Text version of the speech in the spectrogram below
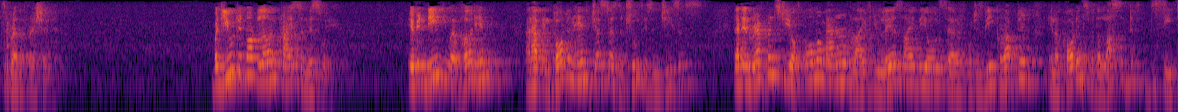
It's a breath of fresh air. But you did not learn Christ in this way. If indeed you have heard him and have been taught in him, just as the truth is in Jesus, that in reference to your former manner of life you lay aside the old self, which is being corrupted in accordance with the lust of de- deceit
